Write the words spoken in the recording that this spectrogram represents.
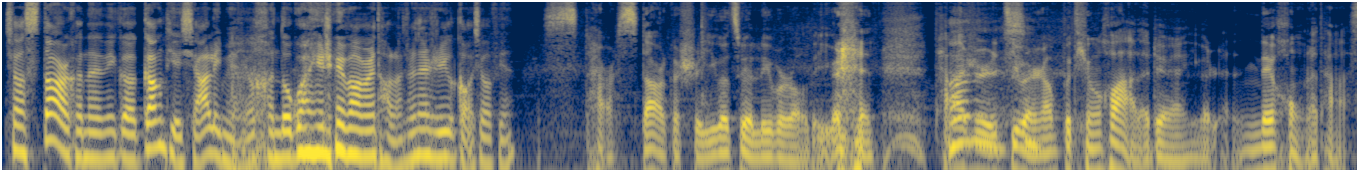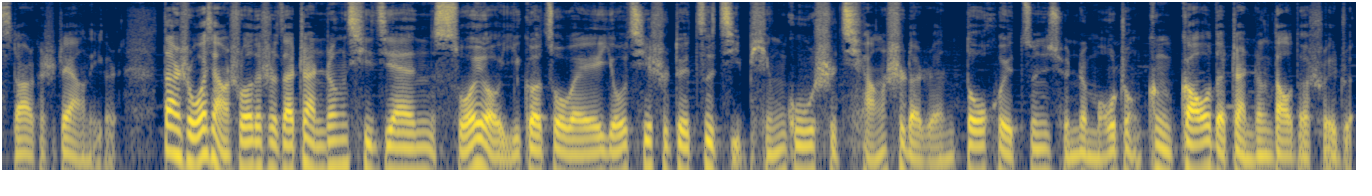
像 Stark 的那个钢铁侠里面有很多关于这方面讨论，说那是一个搞笑片。Stark Stark 是一个最 liberal 的一个人，他是基本上不听话的这样一个人，你得哄着他。Stark 是这样的一个人，但是我想说的是，在战争期间，所有一个作为尤其是对自己评估是强势的人，都会遵循着某种更高的战争道德水准。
